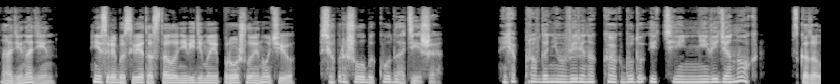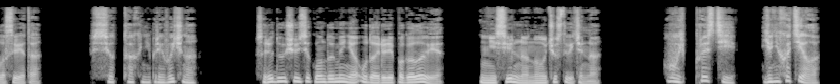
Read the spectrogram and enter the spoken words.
один-один. Если бы Света стала невидимой прошлой ночью, все прошло бы куда тише». «Я, правда, не уверена, как буду идти, не видя ног», — сказала Света. «Все так непривычно». В следующую секунду меня ударили по голове. Не сильно, но чувствительно. «Ой, прости, я не хотела»,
